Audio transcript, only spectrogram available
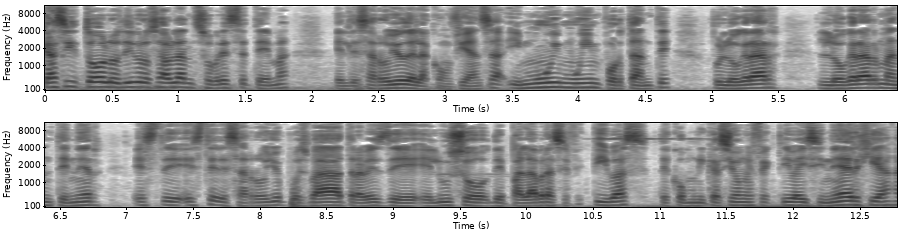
casi todos los libros hablan sobre este tema, el desarrollo de la confianza y muy muy importante, pues lograr lograr mantener este, este desarrollo pues va a través del uso de palabras efectivas, de comunicación efectiva y sinergia,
